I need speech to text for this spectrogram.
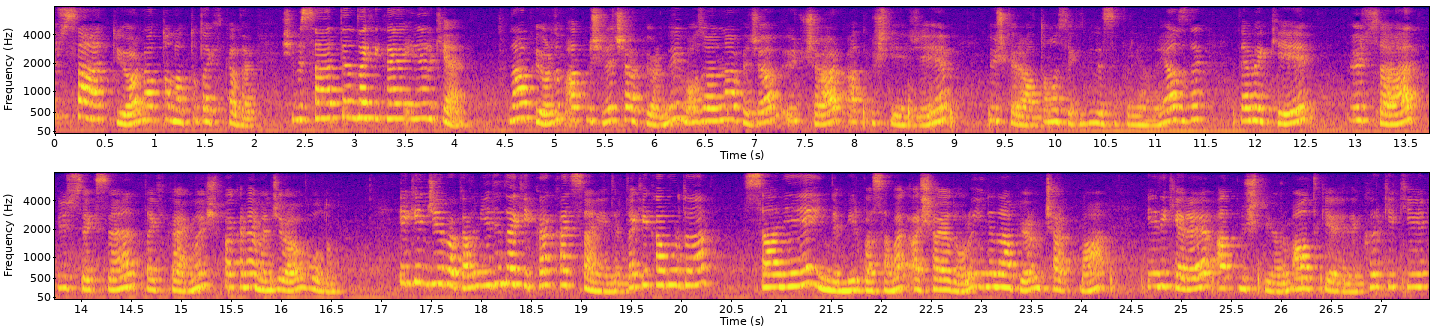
3 saat diyor. Nokta nokta dakikadır. Şimdi saatten dakikaya inerken ne yapıyordum? 60 ile çarpıyorum değil mi? O zaman ne yapacağım? 3 çarp 60 diyeceğim. 3 kere 6 18 bir de 0 yanına yazdık. Demek ki 3 saat 180 dakikaymış. Bakın hemen cevabı buldum. İkinciye bakalım. 7 dakika kaç saniyedir? Dakika burada. Saniyeye indim bir basamak aşağıya doğru. Yine ne yapıyorum? Çarpma. 7 kere 60 diyorum. 6 kere de 42.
